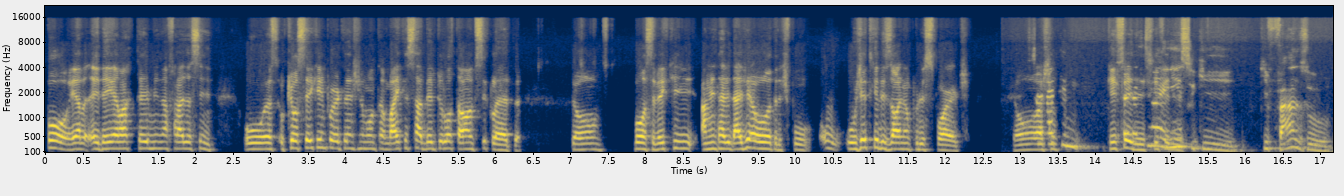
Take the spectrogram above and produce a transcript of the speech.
pô, ela, e daí ela termina a frase assim: o, o que eu sei que é importante no mountain bike é saber pilotar uma bicicleta. Então, pô, você vê que a mentalidade é outra, tipo, o, o jeito que eles olham pro esporte. Então, eu acho que, que feliz. Que é feliz. isso que, que faz o,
